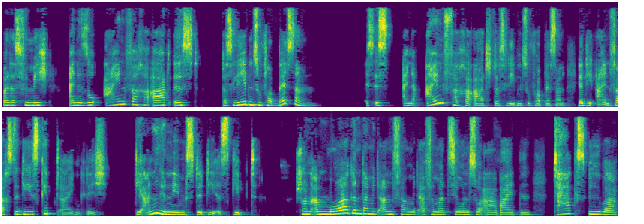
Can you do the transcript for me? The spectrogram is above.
weil das für mich eine so einfache Art ist, das Leben zu verbessern. Es ist eine einfache Art, das Leben zu verbessern. Ja, die einfachste, die es gibt eigentlich. Die angenehmste, die es gibt schon am Morgen damit anfangen, mit Affirmationen zu arbeiten, tagsüber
